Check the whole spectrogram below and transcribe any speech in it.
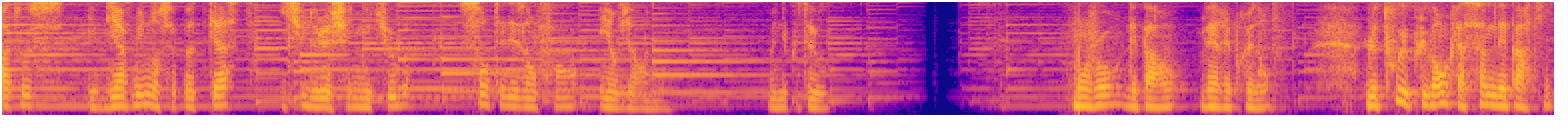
à tous et bienvenue dans ce podcast issu de la chaîne YouTube Santé des enfants et environnement. Bonne écoute à vous. Bonjour les parents, verts et prudents. Le tout est plus grand que la somme des parties.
